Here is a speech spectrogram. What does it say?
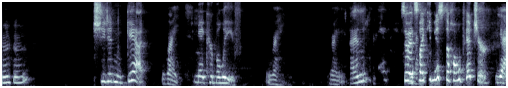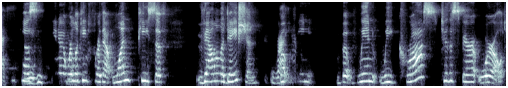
Mm-hmm. she didn't get Right. to make her believe. Right. Right. I understand. So it's Yeah. like you missed the whole picture. Yes. Because, Mhm. you know, we're looking for that one piece of validation Right. But when, but when we cross to the spirit world,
